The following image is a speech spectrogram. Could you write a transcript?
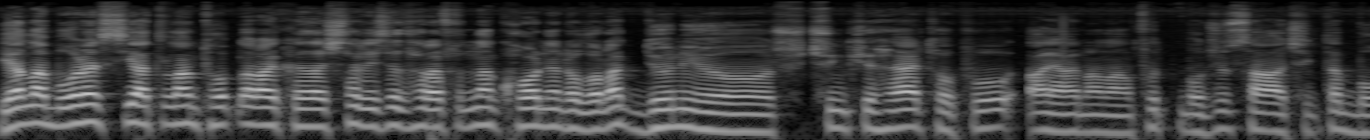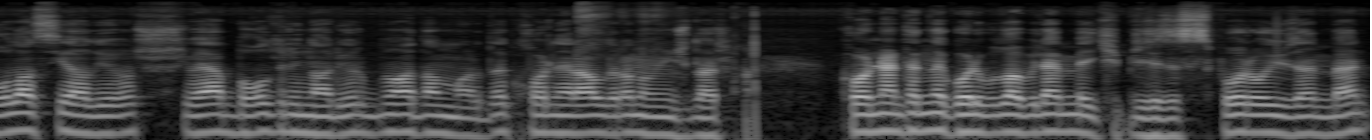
Yala Borasi'ye atılan toplar arkadaşlar Rize tarafından korner olarak dönüyor. Çünkü her topu ayağına alan futbolcu sağ açıkta Bolasi alıyor veya Boldrin arıyor. Bu adamlar da korner aldıran oyuncular. Kornerden de gol bulabilen bir ekip Rize Spor. O yüzden ben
